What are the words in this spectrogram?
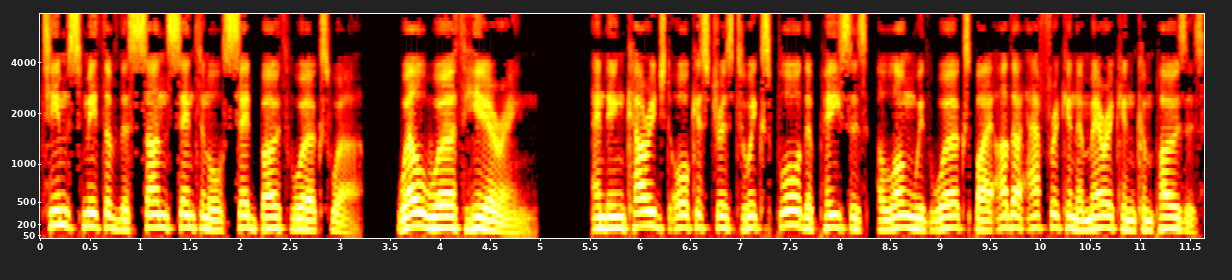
Tim Smith of the Sun Sentinel said both works were well worth hearing and encouraged orchestras to explore the pieces, along with works by other African American composers,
